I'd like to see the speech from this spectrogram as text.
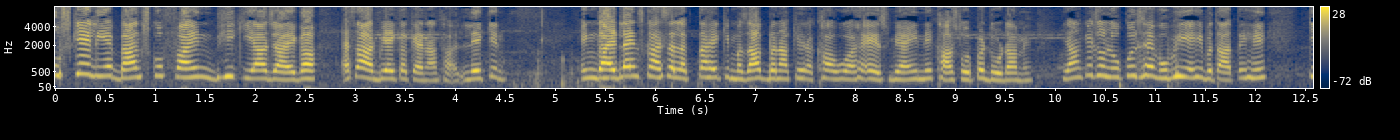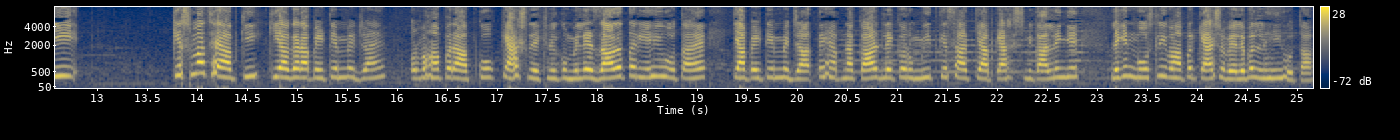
उसके लिए बैंक्स को फाइन भी किया जाएगा, ऐसा आरबीआई का कहना था। लेकिन इन गाइडलाइंस का ऐसा लगता है कि मज़ाक बना के रखा हुआ है एसबीआई ने, खासतौर पर डोडा में। यहाँ के जो लोकल्स हैं, वो भी यही बताते हैं कि किस्मत है आपकी कि अगर आप एटीएम में जाएँ और वहाँ पर आपको कैश देखने को मिले। ज़्यादातर यही होता है कि आप एटीएम में जाते हैं, अपना कार्ड लेकर उम्मीद के साथ कि आप कैश निकालेंगे, लेकिन मोस्टली वहाँ पर कैश अवेलेबल नहीं होता।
